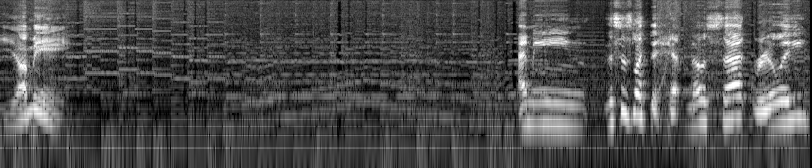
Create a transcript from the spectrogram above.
Yummy! I mean, this is like the Hypno set, really?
